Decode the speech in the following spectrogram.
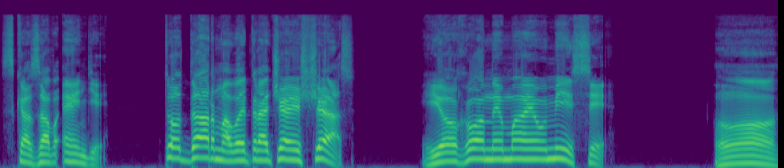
сказав Енді, то дарма витрачаєш час. Його немає у місці. О,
